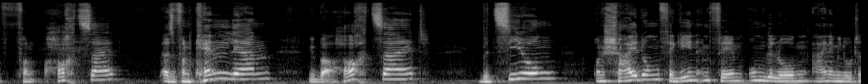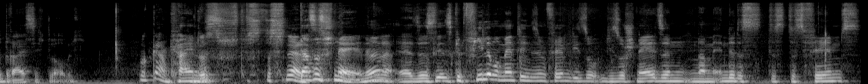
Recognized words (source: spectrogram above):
von Hochzeit, also von Kennenlernen über Hochzeit, Beziehung und Scheidung vergehen im Film ungelogen eine Minute 30, glaube ich. Okay. Kein das, das, das ist schnell. Das ist schnell, ne? Ja. Also es, es gibt viele Momente in diesem Film, die so, die so schnell sind und am Ende des, des, des Films.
